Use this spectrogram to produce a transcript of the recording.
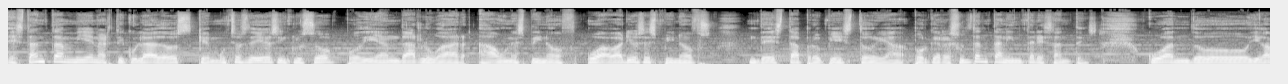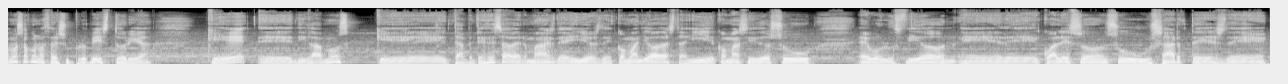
Están tan bien articulados que muchos de ellos incluso podían dar lugar a un spin-off o a varios spin-offs de esta propia historia, porque resultan tan interesantes cuando llegamos a conocer su propia historia que eh, digamos que te apetece saber más de ellos, de cómo han llegado hasta allí, de cómo ha sido su evolución, eh, de cuáles son sus artes, de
